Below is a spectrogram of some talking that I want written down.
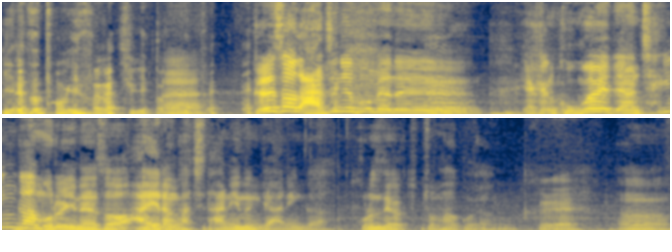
이래서 동의서가 죽여 예. 그래서 나중에 보면은 약간 그거에 대한 책임감으로 인해서 아이랑 같이 다니는 게 아닌가 그런 생각도 좀 하고요. 그래 어.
